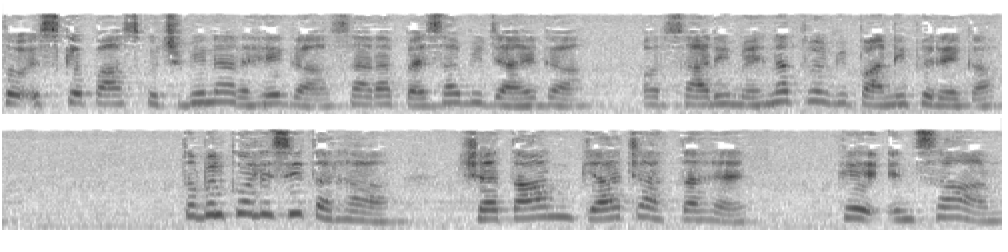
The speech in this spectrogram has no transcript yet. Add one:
تو اس کے پاس کچھ بھی نہ رہے گا، سارا پیسہ بھی جائے گا اور ساری محنت میں بھی پانی پھرے گا۔ تو بالکل اسی طرح شیطان کیا چاہتا ہے کہ انسان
